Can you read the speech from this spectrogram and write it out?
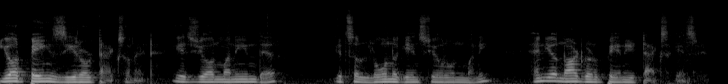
you're paying zero tax on it. It's your money in there. It's a loan against your own money, and you're not going to pay any tax against it.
